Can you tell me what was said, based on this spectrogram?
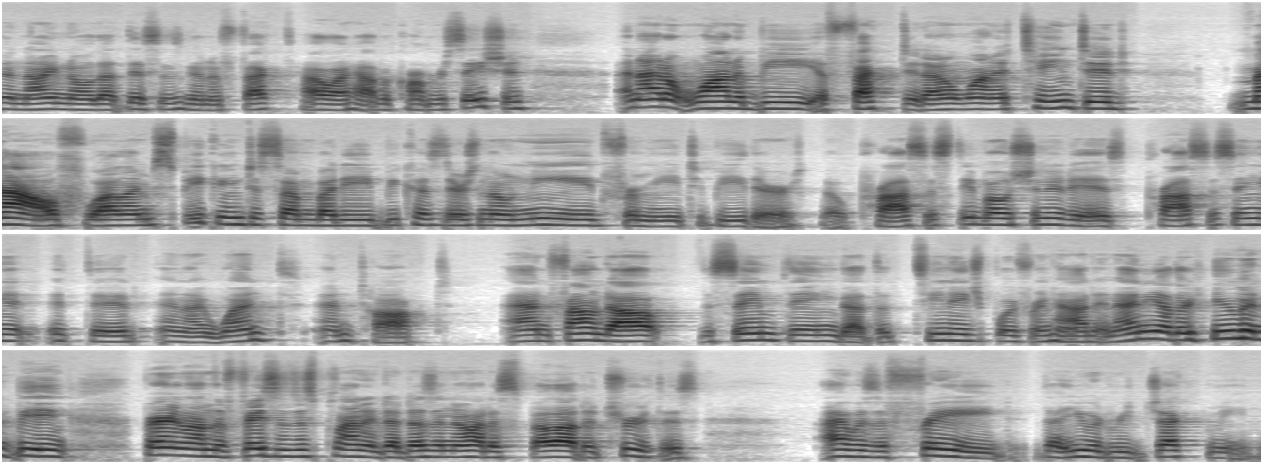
And I know that this is going to affect how I have a conversation. And I don't want to be affected. I don't want a tainted mouth while I'm speaking to somebody because there's no need for me to be there. So process the emotion it is, processing it, it did. And I went and talked and found out the same thing that the teenage boyfriend had and any other human being apparently on the face of this planet that doesn't know how to spell out the truth is I was afraid that you would reject me.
